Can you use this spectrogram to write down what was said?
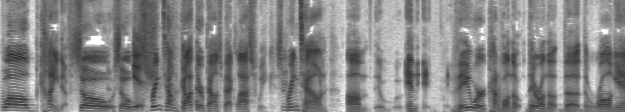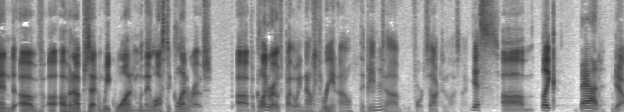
Well, kind of. So, so Ish. Mm-hmm. Springtown got their bounce back last week. Springtown, um, and they were kind of on the they were on the the, the wrong end of uh, of an upset in week one when they lost to Glen Rose. Uh, but Glen Rose, by the way, now three and zero. They beat Mm-hmm. uh, Fort Stockton last night. Yes. Um, like bad. yeah,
